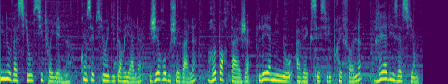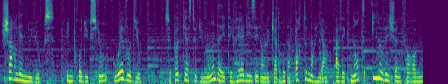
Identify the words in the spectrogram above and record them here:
Innovation citoyenne. Conception éditoriale Jérôme Cheval. Reportage Léa Minot avec Cécile Préfol. Réalisation Charlène Nouyux une production Web Audio. Ce podcast du Monde a été réalisé dans le cadre d'un partenariat avec Nantes Innovation Forum.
